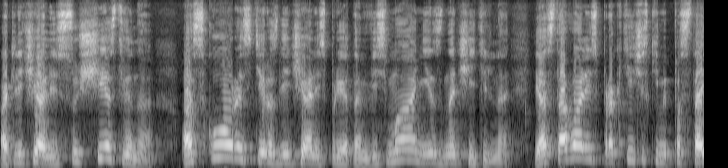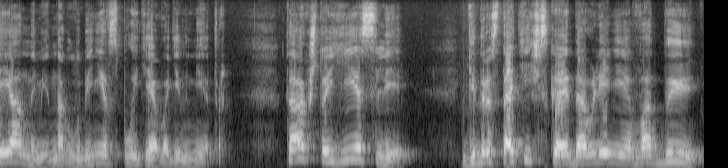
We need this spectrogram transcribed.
отличались существенно, а скорости различались при этом весьма незначительно и оставались практически постоянными на глубине всплытия в 1 метр. Так что если гидростатическое давление воды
